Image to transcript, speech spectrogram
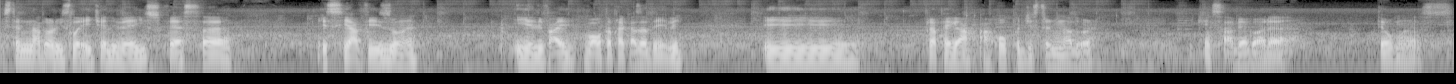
exterminador o Slade, ele vê isso, vê essa, esse aviso, né? E ele vai, volta pra casa dele. e para pegar a roupa de exterminador. E quem sabe agora ter umas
